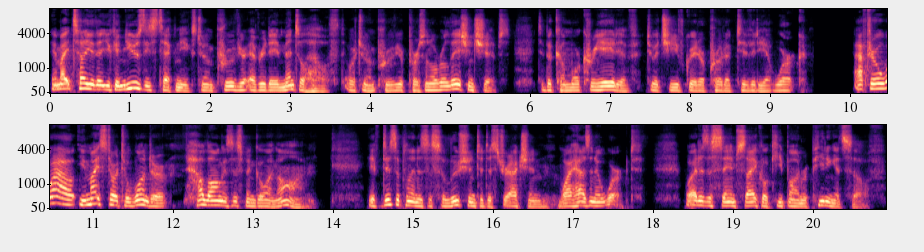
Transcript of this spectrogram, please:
It might tell you that you can use these techniques to improve your everyday mental health or to improve your personal relationships, to become more creative, to achieve greater productivity at work. After a while, you might start to wonder how long has this been going on? If discipline is a solution to distraction, why hasn't it worked? Why does the same cycle keep on repeating itself?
